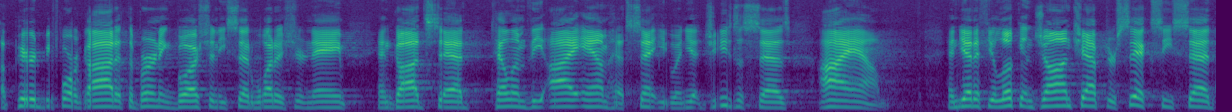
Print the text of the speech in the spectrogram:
appeared before God at the burning bush and he said, What is your name? And God said, Tell him the I am has sent you. And yet Jesus says, I am. And yet, if you look in John chapter 6, he said,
